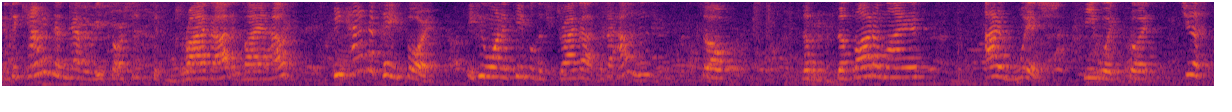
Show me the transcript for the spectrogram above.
If the county doesn't have the resources to drive out and buy a house, he had to pay for it if he wanted people to drive out to the houses. So the, the bottom line is, I wish he would put just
